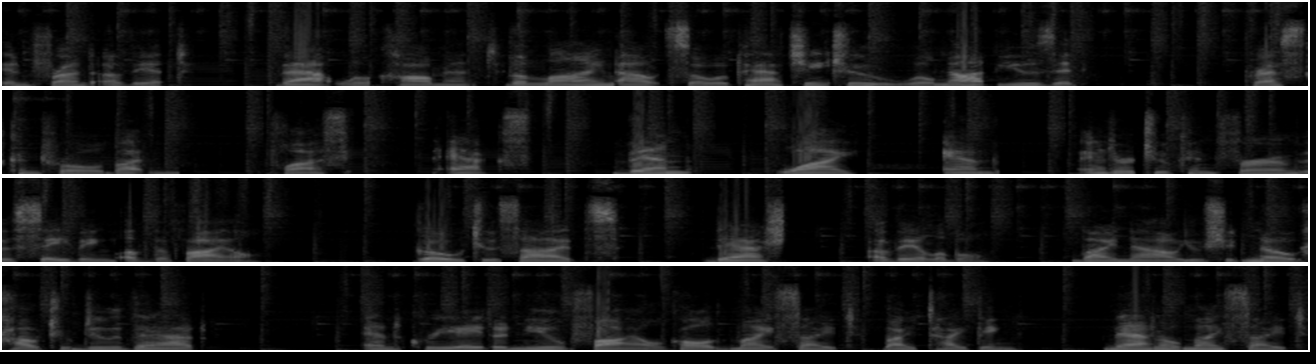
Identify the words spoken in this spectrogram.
in front of it. That will comment the line out so Apache 2 will not use it. Press Ctrl button plus X then Y and enter to confirm the saving of the file. Go to Sites, dash, Available. By now you should know how to do that. And create a new file called MySite by typing nano MySite.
